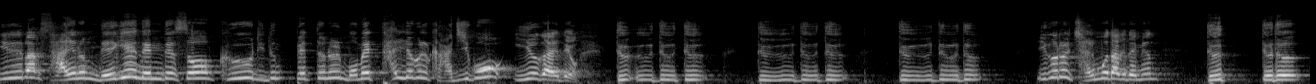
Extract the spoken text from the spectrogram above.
1박 4일은 4개의 낸 데서 그 리듬 패턴을 몸에 탄력을 가지고 이어가야 돼요. 드드드 드드드 드드드 이거를 잘못하게 되면 드드드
